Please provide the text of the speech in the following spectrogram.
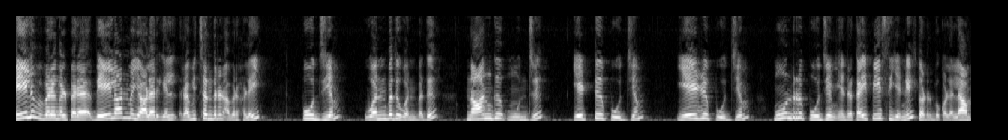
மேலும் விவரங்கள் பெற வேளாண்மையாளர் எல். ரவிச்சந்திரன் அவர்களை பூஜ்ஜியம் ஒன்பது ஒன்பது நான்கு மூன்று எட்டு பூஜ்ஜியம் ஏழு பூஜ்ஜியம் மூன்று பூஜ்ஜியம் என்ற கைபேசி எண்ணில் தொடர்பு கொள்ளலாம்.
